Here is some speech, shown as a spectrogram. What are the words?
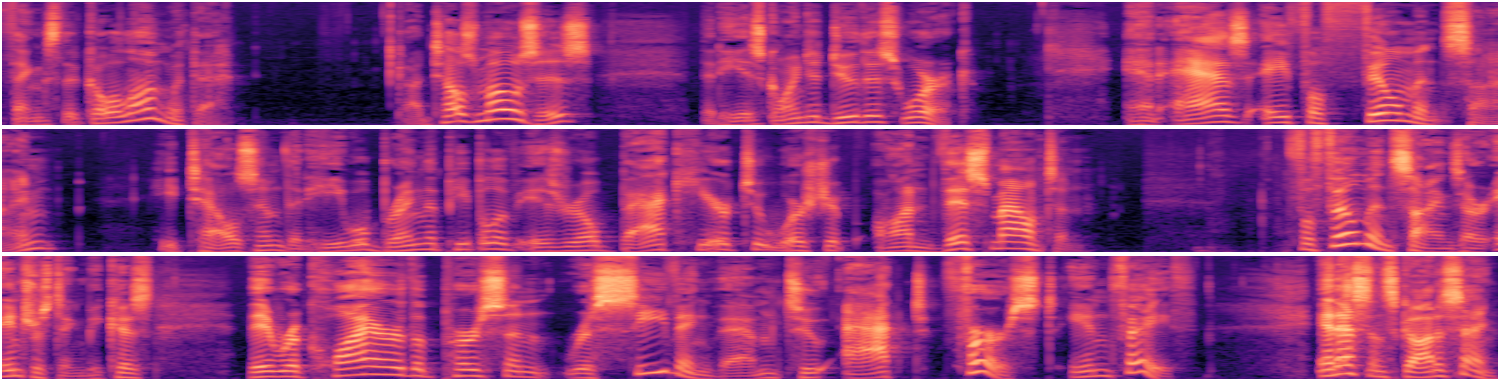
things that go along with that. God tells Moses that he is going to do this work. And as a fulfillment sign, he tells him that he will bring the people of Israel back here to worship on this mountain. Fulfillment signs are interesting because they require the person receiving them to act first in faith. In essence, God is saying,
